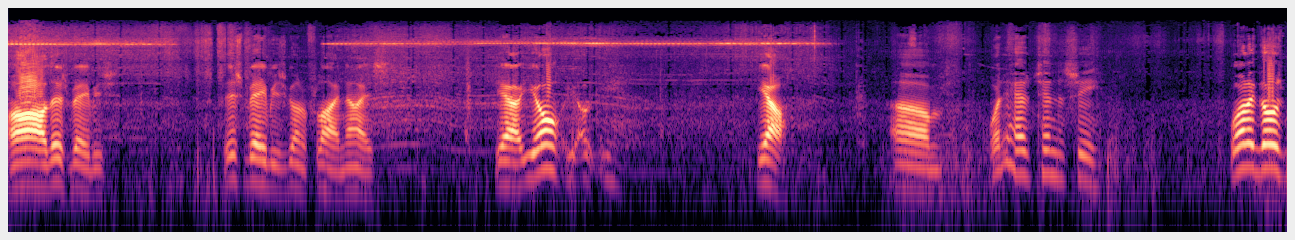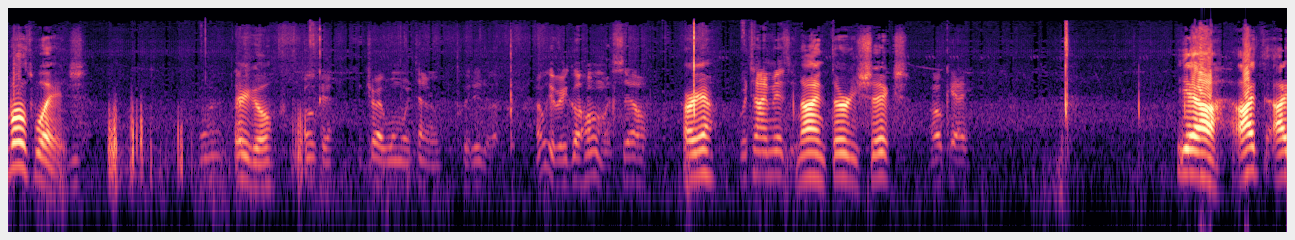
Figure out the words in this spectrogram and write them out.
Oh, this baby's, this baby's gonna fly nice. Yeah, you don't, yeah. Um, what it has a tendency, well, it goes both ways. There you go. Okay. Try one more time. Put it up. I'm to go home myself. Are you? What time is it? 936. Okay. Yeah, I, I,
